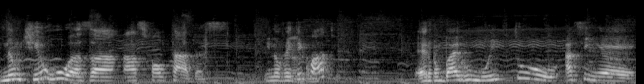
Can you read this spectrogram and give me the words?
não tinham ruas a- asfaltadas. Em 94. Era um bairro muito. Assim, é.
